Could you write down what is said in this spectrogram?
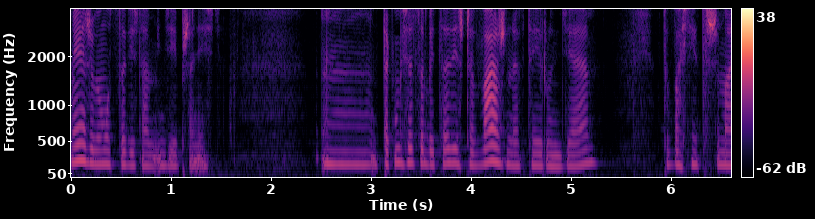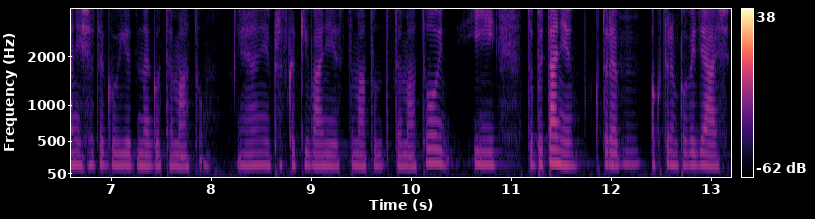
nie? żeby móc to gdzieś tam indziej przenieść. Mm, tak myślę sobie, co jest jeszcze ważne w tej rundzie, to właśnie trzymanie się tego jednego tematu. Nie, nie przeskakiwanie z tematu do tematu. I, i to pytanie, które, mhm. o którym powiedziałaś,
